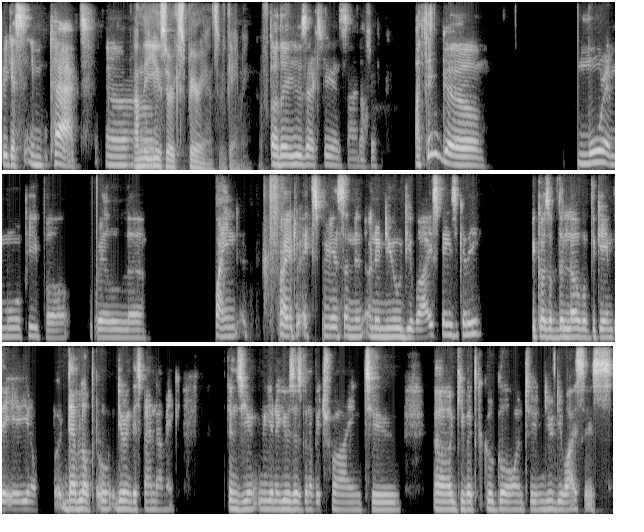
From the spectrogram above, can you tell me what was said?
Biggest impact uh, on the user experience of gaming. Of oh, the user experience side of it. I think uh, more and more people will uh, find try to experience on, on a new device basically because of the love of the game they you know developed during this pandemic consume you know users going to be trying to uh, give it a go onto new devices.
